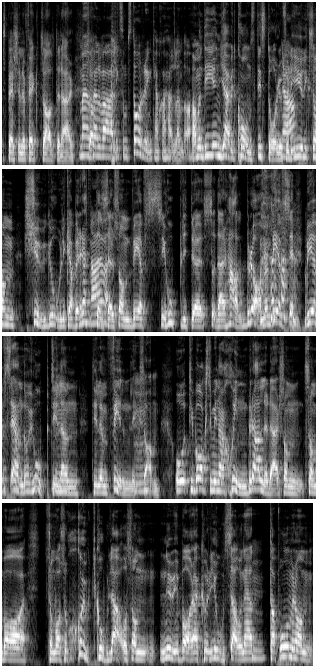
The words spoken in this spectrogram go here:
Special effects och allt det där. Men Så att- själva liksom, storyn kanske höll ändå? Ja men det är ju en jävligt konstig story för Ja. det är ju liksom 20 olika Ja, berättelser som vävs ihop lite sådär halvbra. Men vävs, vävs ändå ihop till, Mm. en, till en film liksom. Och tillbaks till mina skinnbrallor där som, som var som var så sjukt coola och som nu är bara kuriosa. Och när jag Mm. tar på mig dem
